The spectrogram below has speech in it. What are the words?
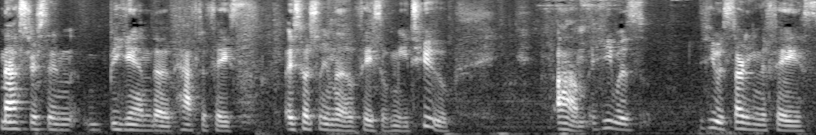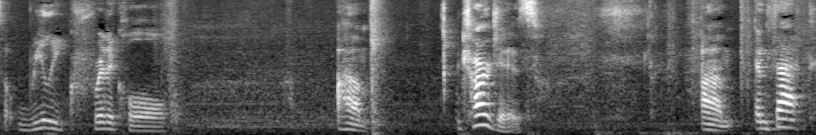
Masterson began to have to face, especially in the face of Me Too. Um, he was he was starting to face really critical um, charges. Um, in fact,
